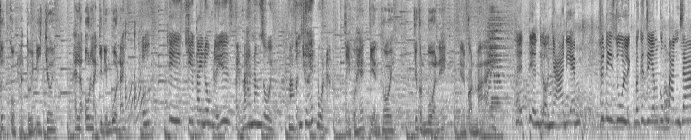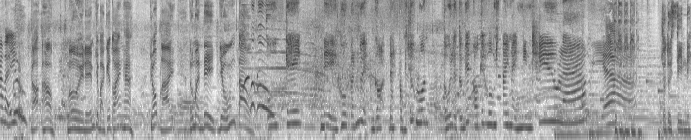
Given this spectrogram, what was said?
Rốt cuộc là tôi đi chơi Hay là ôn lại kỷ niệm buồn đây Ơ, thì chia tay đâu đấy phải 3 năm rồi mà vẫn chưa hết buồn à? Chỉ có hết tiền thôi Chứ còn buồn ấy thì nó còn mãi hết tiền thì ở nhà đi em chứ đi du lịch mà cái gì em cũng bàn ra vậy đó không 10 điểm cho bà kế toán ha chốt lại tụi mình đi vũng tàu Ok, để Hồ Bán Nguyện gọi đặt phòng trước luôn. Tôi là tôi biết có cái homestay này nhìn chill lắm. Thôi thôi thôi, thôi, thôi. Cho tôi xin đi.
